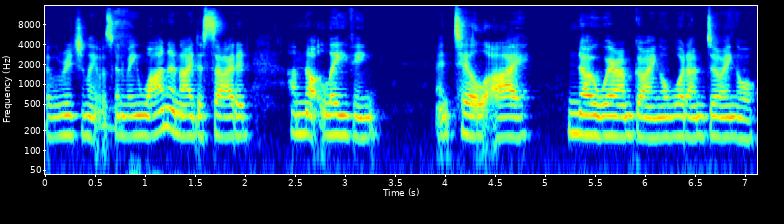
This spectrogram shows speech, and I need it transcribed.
Originally it was going to be one and I decided I'm not leaving until I know where I'm going or what I'm doing or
